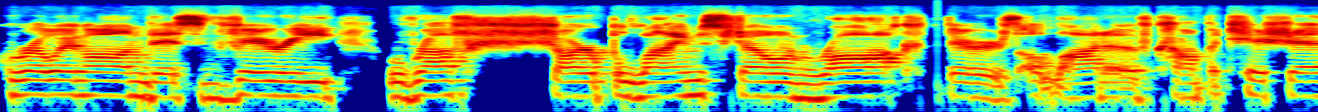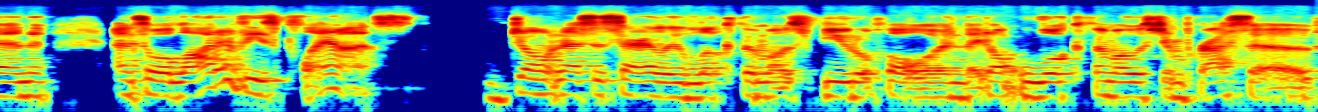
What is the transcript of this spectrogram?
growing on this very rough, sharp limestone rock. There's a lot of competition, and so a lot of these plants don't necessarily look the most beautiful and they don't look the most impressive.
